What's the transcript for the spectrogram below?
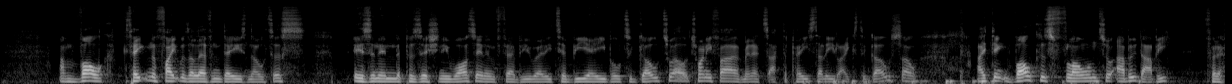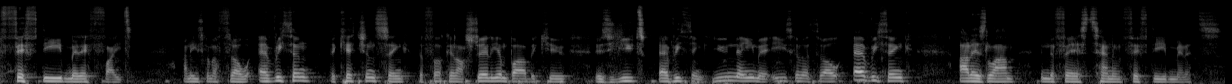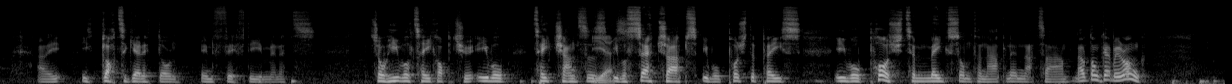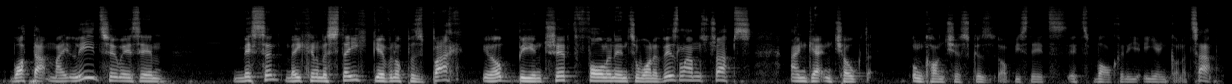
And Volk, taking the fight with 11 days' notice, isn't in the position he was in in February to be able to go 12, 25 minutes at the pace that he likes to go. So I think Volk has flown to Abu Dhabi for a 50 minute fight. And he's going to throw everything the kitchen sink, the fucking Australian barbecue, his ute, everything. You name it. He's going to throw everything at Islam in the first 10 and 15 minutes. And he, he's got to get it done in 15 minutes. So he will take opportunity, he will take chances, Yes. he will set traps, he will push the pace, he will push to make something happen in that time. Now, don't get me wrong. What that might lead to is him missing, making a mistake, giving up his back, you know, being tripped, falling into one of Islam's traps, and getting choked unconscious because obviously it's it's Volk and he, he ain't gonna tap.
